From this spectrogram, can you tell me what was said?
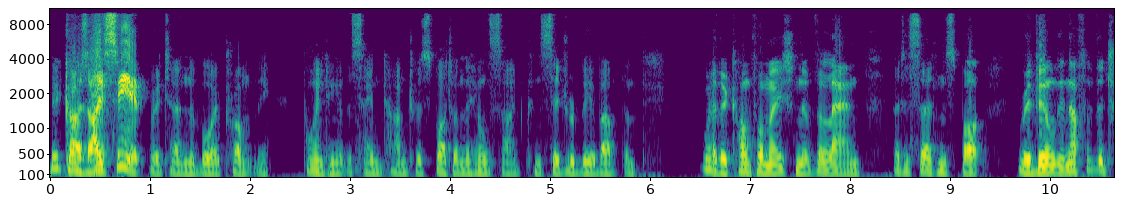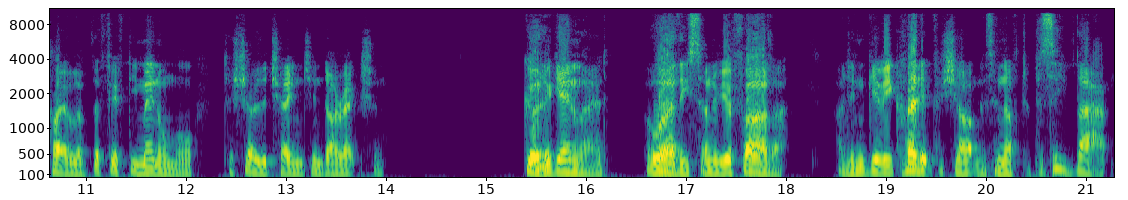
"Because I see it," returned the boy, promptly, pointing at the same time to a spot on the hillside considerably above them, where the conformation of the land at a certain spot revealed enough of the trail of the fifty men or more to show the change in direction. "Good again, lad. A worthy son of your father. I didn't give 'ee credit for sharpness enough to perceive that.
